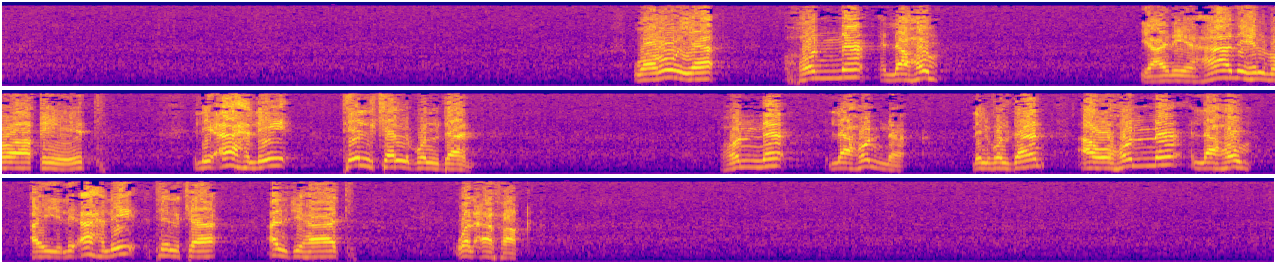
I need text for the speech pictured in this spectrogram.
وروي هن لهم يعني هذه المواقيت لأهل تلك البلدان. هن لهن للبلدان أو هن لهم أي لأهل تلك الجهات والآفاق.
